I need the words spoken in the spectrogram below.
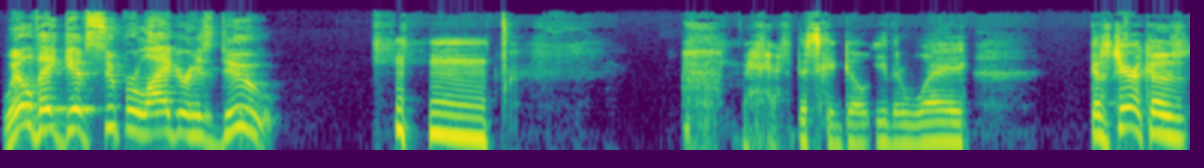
Will they give Super Liger his due? Man, this could go either way. Because Jericho's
